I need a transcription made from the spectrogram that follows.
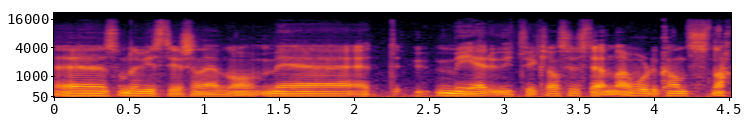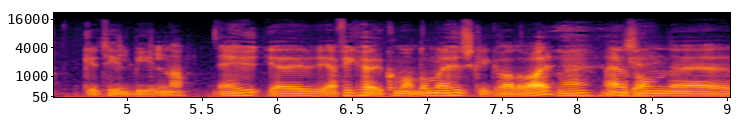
eh, som det viste i Genéve nå, med et mer utvikla system da, hvor du kan snakke til bilen. da Jeg, jeg, jeg fikk høre kommando, men jeg husker ikke hva det var. Nei, okay. det, er sånn, eh,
